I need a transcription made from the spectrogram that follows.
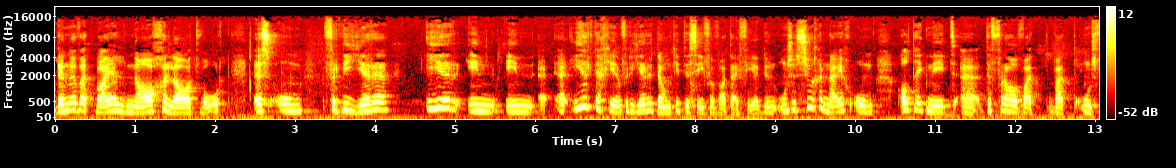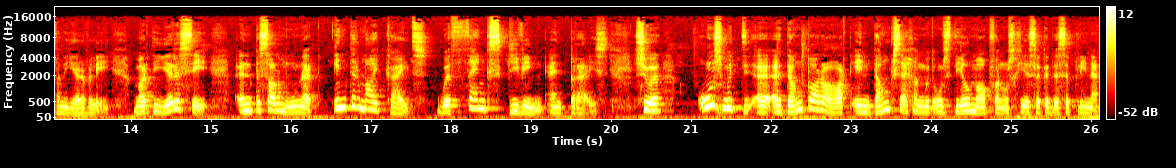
dinge wat baie nagelaat word, is om vir die Here eer en en uh, eer te gee en vir die Here dankie te sê vir wat hy vir jou doen. Ons is so geneig om altyd net uh, te vra wat wat ons van die Here wil hê. Maar die Here sê in Psalm 100, "Enter my gates with thanksgiving and praise." So ons moet 'n uh, dankbare hart en danksegging met ons deel maak van ons geestelike dissipline.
